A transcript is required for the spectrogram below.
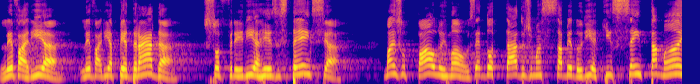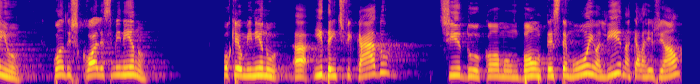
Levaria, levaria pedrada, sofreria resistência. Mas o Paulo, irmãos, é dotado de uma sabedoria aqui sem tamanho quando escolhe esse menino porque o menino ah, identificado, tido como um bom testemunho ali naquela região,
